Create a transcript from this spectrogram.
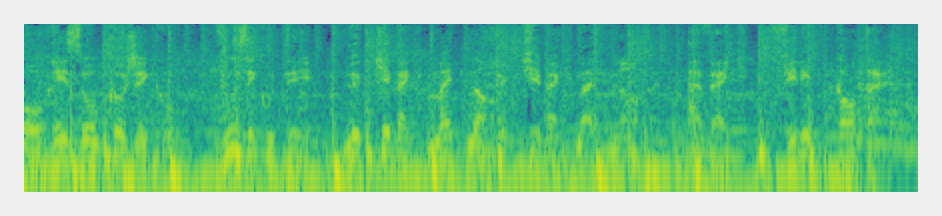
Au réseau Cogeco, vous écoutez Le Québec maintenant. Le Québec maintenant. Avec Philippe Quentin.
